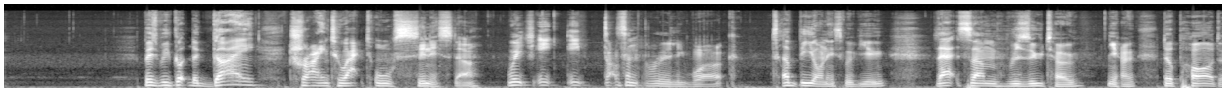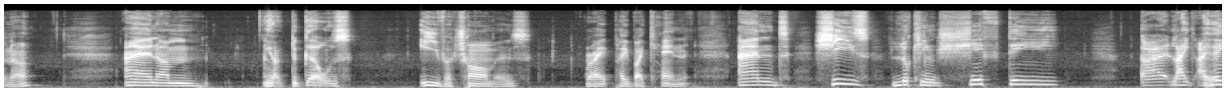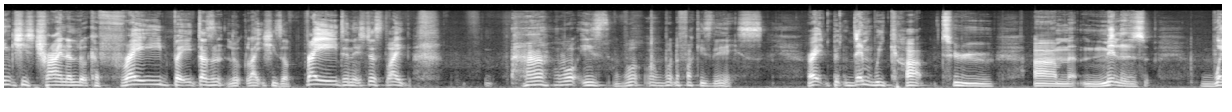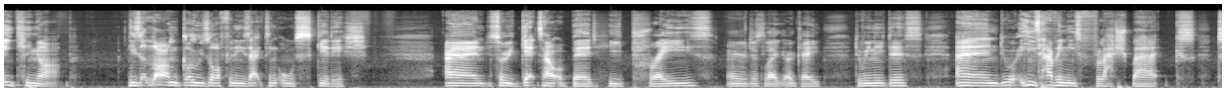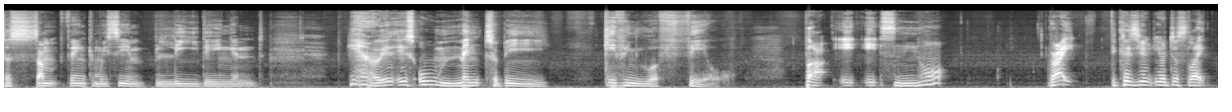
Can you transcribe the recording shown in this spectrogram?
because we've got the guy trying to act all sinister which it it doesn't really work to be honest with you that's um Rizzuto you know the pardoner and um you know the girls Eva Chalmers, right, played by Ken, and she's looking shifty. Uh, like I think she's trying to look afraid, but it doesn't look like she's afraid, and it's just like, huh? What is what? What the fuck is this? Right? But then we cut to um, Miller's waking up. His alarm goes off, and he's acting all skittish and so he gets out of bed, he prays, and you're just like, okay, do we need this? And he's having these flashbacks to something, and we see him bleeding, and you know, it's all meant to be giving you a feel, but it, it's not right because you're you're just like,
